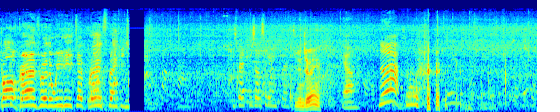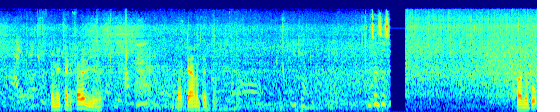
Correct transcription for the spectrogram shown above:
12 grams worth of weed eater, brand spanking. His battery's also going flat. You enjoying it? Yeah. Ah! Let me take a photo of you. Like down at them. You can. This one's also. Hannibal.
